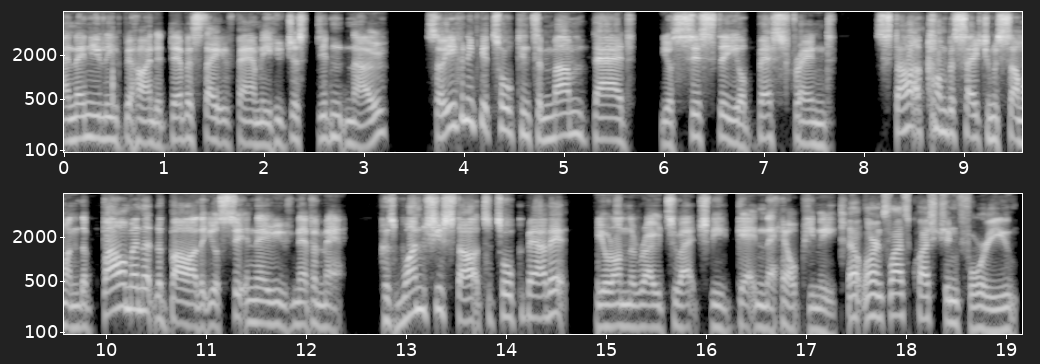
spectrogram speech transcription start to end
And then you leave behind a devastated family who just didn't know. So even if you're talking to mum, dad, your sister, your best friend, Start a conversation with someone, the barman at the bar that you're sitting there you've never met. Because once you start to talk about it, you're on the road to actually getting the help you need. Now, Lawrence, last question for you.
